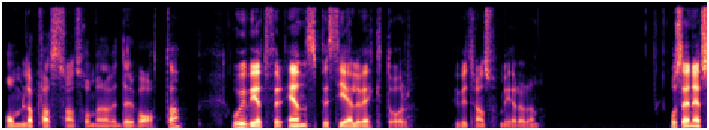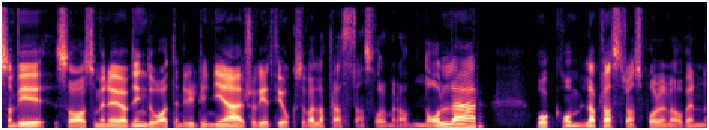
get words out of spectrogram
om Laplace-transformen av en derivata och vi vet för en speciell vektor hur vi transformerar den. Och sen eftersom vi sa som en övning då att den är linjär så vet vi också vad Laplace-transformen av noll är och om Laplace-transformen av en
